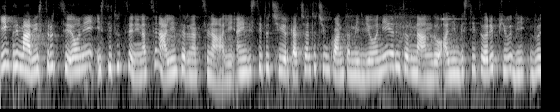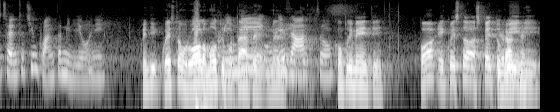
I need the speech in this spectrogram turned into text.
in primarie istruzioni, istituzioni nazionali e internazionali. Ha investito circa 150 milioni, ritornando agli investitori più di 250 milioni. Quindi questo è un ruolo molto Quindi, importante. Esatto. Complimenti. Poi, e questo aspetto Grazie. qui di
